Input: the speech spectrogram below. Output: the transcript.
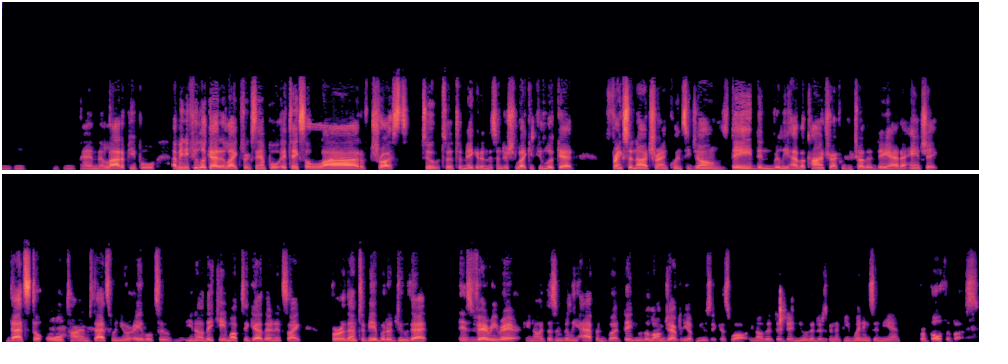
Mhm. Mhm. And a lot of people, I mean, if you look at it, like for example, it takes a lot of trust too to to make it in this industry. Like if you look at Frank Sinatra and Quincy Jones, they didn't really have a contract with each other. They had a handshake. That's the old times. That's when you were able to, you know, they came up together, and it's like for them to be able to do that is very rare. You know, it doesn't really happen, but they knew the longevity of music as well. You know, that that they knew that there's going to be winnings in the end for both of us.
